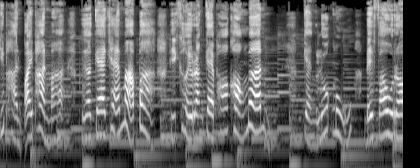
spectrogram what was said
ที่ผ่านไปผ่านมา เพื่อแก้แค้นหมาป่าที่เคยรังแกพ่อของมันแก่งลูกหมูได้เฝ้ารอ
